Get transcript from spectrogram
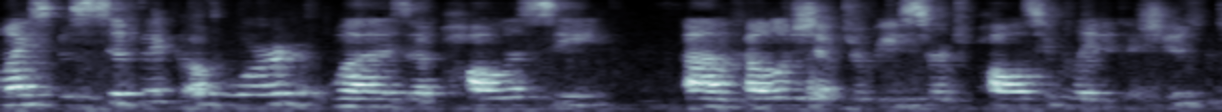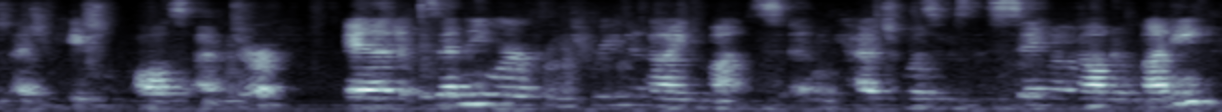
My specific award was a policy um, fellowship to research policy related issues, which education falls under. And it was anywhere from three to nine months. And the catch was it was the same amount of money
